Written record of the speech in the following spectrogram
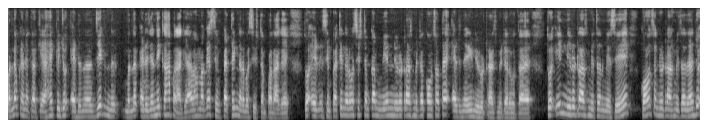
मतलब कहने का क्या है कि जो एडेनर्जिक मतलब एडजेनिक कहाँ पर आ गया अब हम आ गए सिंपैथिक नर्वस सिस्टम पर आ गए तो सिंपैथिक नर्वस सिस्टम का मेन न्यूरो कौन सा होता है एडजेनिक न्यूरो होता है तो इन न्यूरो में से कौन सा न्यूरो है जो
